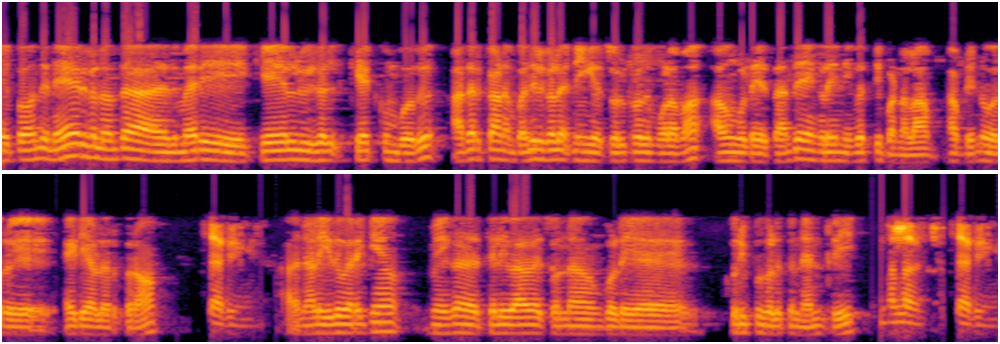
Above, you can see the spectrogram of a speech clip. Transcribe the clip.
இப்ப வந்து நேயர்கள் வந்து இது மாதிரி கேள்விகள் கேட்கும் போது அதற்கான பதில்களை நீங்க சொல்றது மூலமா அவங்களுடைய சந்தேகங்களை நிவர்த்தி பண்ணலாம் அப்படின்னு ஒரு ஐடியாவில் இருக்கிறோம். சரிங்க. அதனால இது வரைக்கும் மிக தெளிவாக சொன்ன உங்களுடைய குறிப்புகளுக்கு நன்றி. நல்லா. சரிங்க.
